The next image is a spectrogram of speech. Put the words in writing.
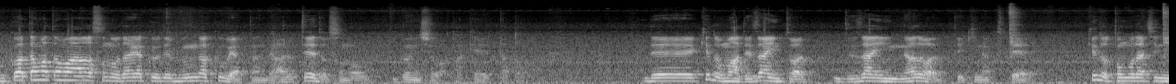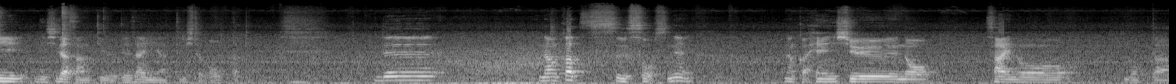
僕はたまたまその大学で文学部やったんである程度その文章は書けたと。でけどまあデザインとはデザインなどはできなくてけど友達に西田さんっていうデザインやってる人がおったと。でなおかつそうですね。なんか編集の才能を持った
